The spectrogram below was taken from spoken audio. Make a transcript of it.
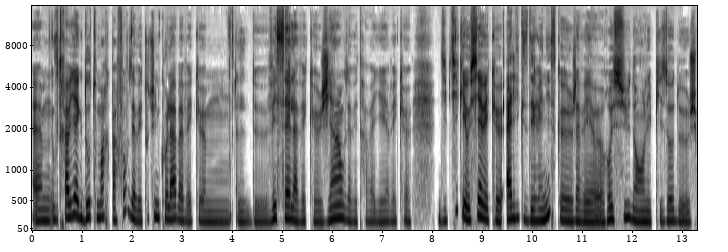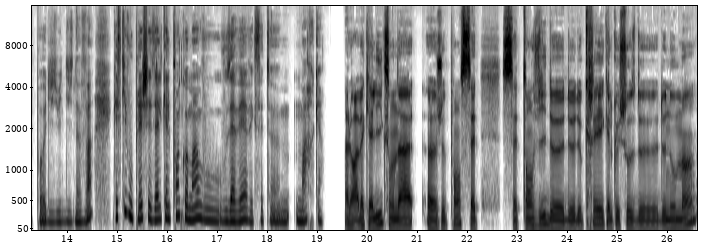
Vous travaillez avec d'autres marques parfois? Vous avez toute une collab avec de vaisselle avec euh, Gien. Vous avez travaillé avec Diptyque et aussi avec Alix Derenis que j'avais reçu dans l'épisode, je sais pas, 18, 19, 20. Qu'est-ce qui vous plaît chez elle? Quel point commun vous, avez avec cette marque? Alors avec Alix, on a, je pense, cette, envie de, créer quelque chose de nos mains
